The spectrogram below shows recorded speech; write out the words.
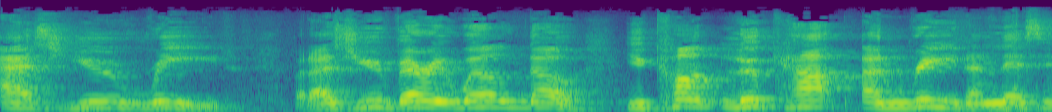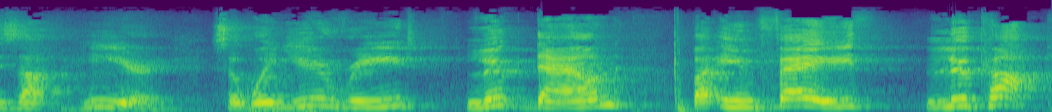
as you read. But as you very well know, you can't look up and read unless it's up here. So when you read, look down, but in faith, look up.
